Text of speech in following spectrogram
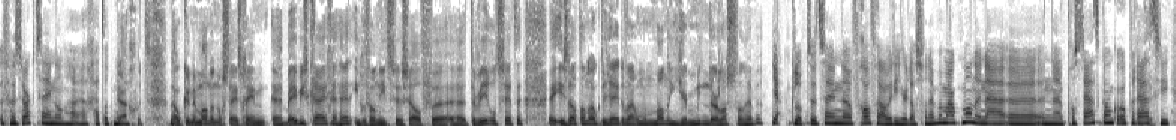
verzwakt zijn, dan uh, gaat dat minder ja. goed. Nou kunnen mannen nog steeds geen uh, baby's krijgen. Hè? In ieder geval niet zelf ter wereld zetten. is dat dan ook de reden waarom mannen hier minder last van hebben? Ja, klopt. Het zijn vooral vrouwen die hier last van hebben. Maar ook mannen na een prostaatkankeroperatie, okay.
